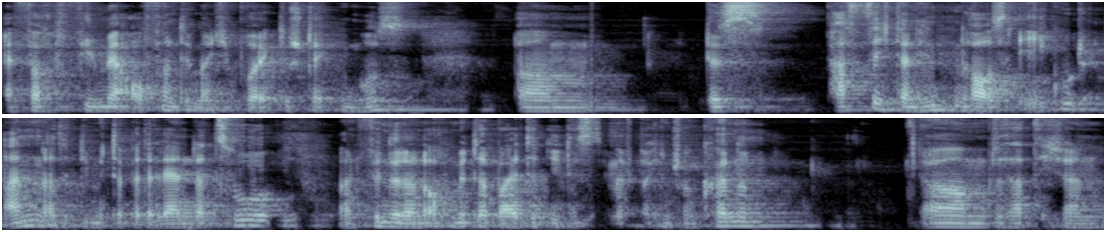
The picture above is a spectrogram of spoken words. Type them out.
einfach viel mehr Aufwand in manche Projekte stecken muss. Ähm, das passt sich dann hinten raus eh gut an. Also die Mitarbeiter lernen dazu. Man findet dann auch Mitarbeiter, die das dementsprechend schon können. Ähm, das hat sich dann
